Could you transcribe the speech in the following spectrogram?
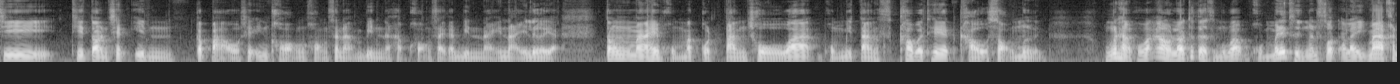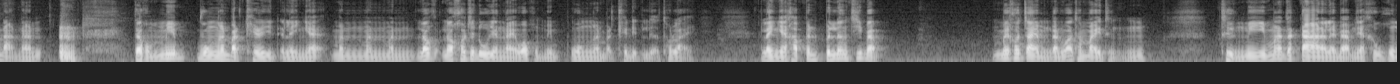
ที่ที่ตอนเช็คอินกระเป๋าเช็คอินของของสนามบินนะครับ ของสายการบินไหนไหนเลยอะ่ะ ต้องมาให้ผมมากดตังโชว์ว่าผมมีตังเข้าประเทศเขาสองหมื่นผมก็ถามเขาว่าอ้าวแล้วถ้าเกิดสมมติว่าผมไม่ได้ถือเงินสดอะไรมากขนาดนั้น แต่ผมมีวงเงินบัตรเครดิตอะไรเงี้ยมันมันมันแล้วแล้วเขาจะดูยังไงว่าผมมีวงเงินบัตรเครดิตเหลือเท่าไหร่อะไรเงี้ยครับเป็นเป็นเรื่องที่แบบ ไม่เข้าใจเหมือนกันว่าทำไมถึง ถึงมีมาตรการอะไรแบบนี้คือผม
